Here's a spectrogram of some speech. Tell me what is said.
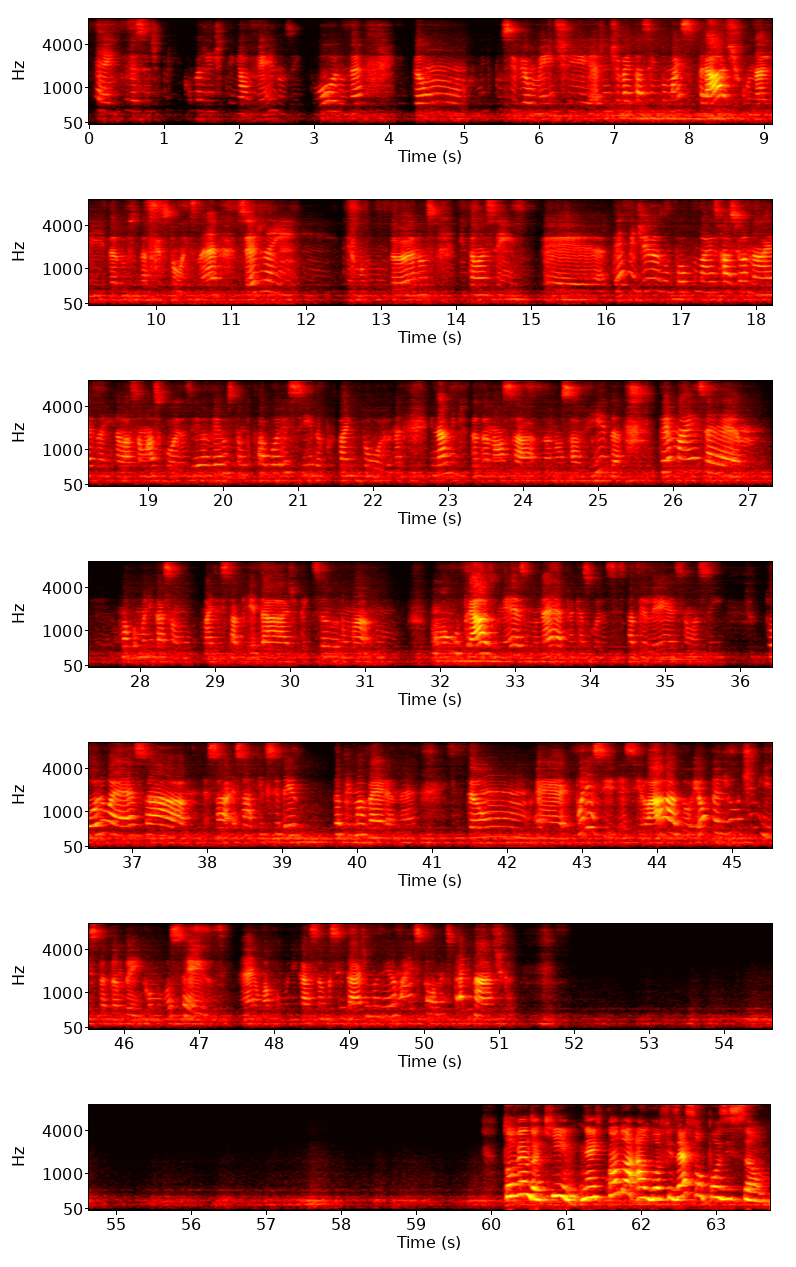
É interessante porque, como a gente tem a Vênus em touro, né? Então, muito possivelmente, a gente vai estar sendo mais prático na lida dos, das questões, né? Seja em, em termos mundanos. Então, assim, é, ter medidas um pouco mais racionais em relação às coisas. E a Vênus estando favorecida por estar em touro, né? E na medida da nossa, da nossa vida, ter mais é, uma comunicação com mais estabilidade, pensando numa, num, num longo prazo mesmo, né? Para que as coisas se estabeleçam, assim. Touro é essa, essa, essa fixidez da primavera, né? Então, é, por esse, esse lado, eu vejo otimista também, como vocês, assim, né? Uma comunicação que se dá de maneira mais, pelo menos, pragmática. Tô vendo aqui, né, que quando a Lua fizer essa oposição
